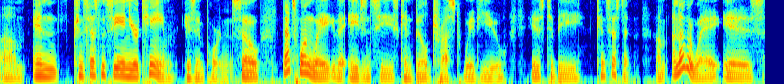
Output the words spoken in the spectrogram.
Um, and consistency in your team is important. So that's one way that agencies can build trust with you is to be consistent. Um, another way is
